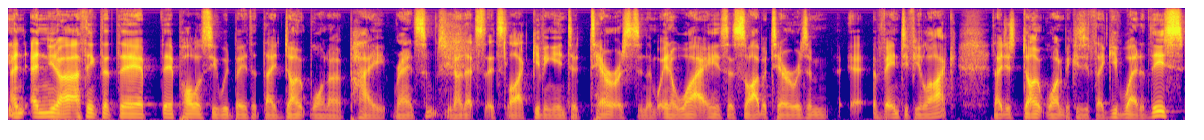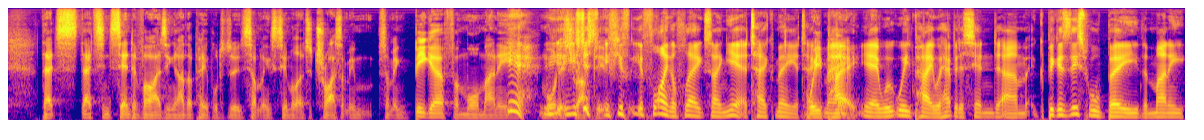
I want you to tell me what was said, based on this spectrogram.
And, and you know, I think that their their policy would be that they don't want to pay ransoms. You know, that's it's like giving in to terrorists in a, in a way. It's a cyber terrorism uh, event, if you like. They just don't want because if they give way to this, that's that's incentivizing other people to do something similar, to try something something bigger for more money, Yeah, more you- you just, disruptive. if you're, you're flying a flag saying, "Yeah, attack me, attack We me," pay. yeah, we, we pay. We're happy to send um, because this will be the money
